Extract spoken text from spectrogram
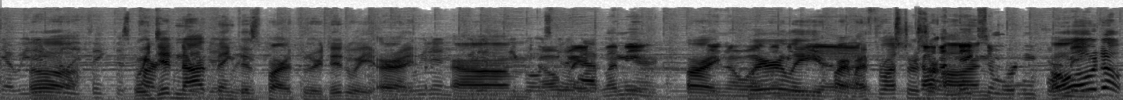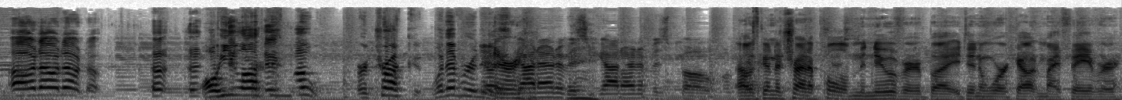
Yeah, we didn't Ugh. really think this. We part did through, not did think we? this part through, did we? All right. We didn't. we didn't Um, think what was oh, wait, let me- here. all right. You know what, clearly, me, all right. My uh, thrusters Kinda are make on. some room for oh me. no! Oh no! No! No! Uh, uh, Oh, he lost his boat or truck, whatever it is. No, he got out of his. He got out of his boat. I was gonna try to pull a maneuver, but it didn't work out in my favor.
